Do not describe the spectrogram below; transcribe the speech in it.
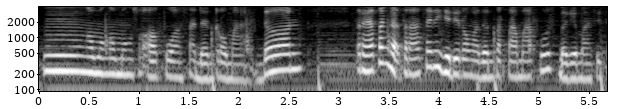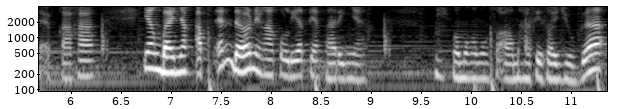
Hmm, ngomong-ngomong soal puasa dan Ramadan, ternyata nggak terasa ini jadi Ramadan pertama aku sebagai mahasiswa FKH yang banyak ups and down yang aku lihat tiap harinya. Nih ngomong-ngomong soal mahasiswa juga,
